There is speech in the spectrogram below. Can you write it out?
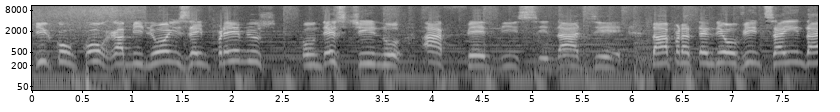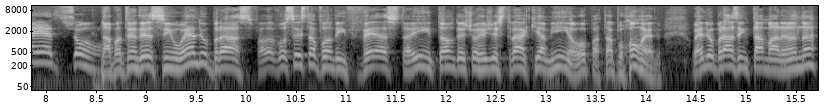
e concorra a milhões em prêmios com destino à felicidade. Dá para atender ouvintes ainda, Edson? Dá para atender sim. O Hélio Braz, fala, você está falando em festa aí, então deixa eu registrar aqui a minha. Opa, tá bom, Hélio. O Hélio Braz em Tamarana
